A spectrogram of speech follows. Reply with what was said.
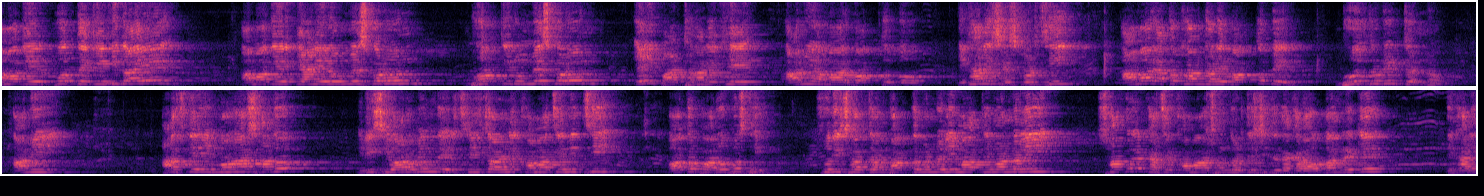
আমাদের প্রত্যেকের হৃদয়ে আমাদের জ্ঞানের উন্মেষ করুন, ভক্তির উন্মেষ করুন। এই প্রার্থনা রেখে আমি আমার বক্তব্য এখানে শেষ করছি। আমার এতক্ষণ ধরে বক্তব্যের ভুল ত্রুটির জন্য আমি আজকে এই মহাসাধক ঋষি অরবিন্দের শ্রীচরণে ক্ষমা চেয়ে নিচ্ছি। অতপর উপস্থিত সুদী সজ্জন ভক্তমণ্ডলী, মাতৃমণ্ডলী, সকলের কাছে ক্ষমা সুন্দর দৃষ্টিতে দেখার আহ্বান রেখে এখানে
